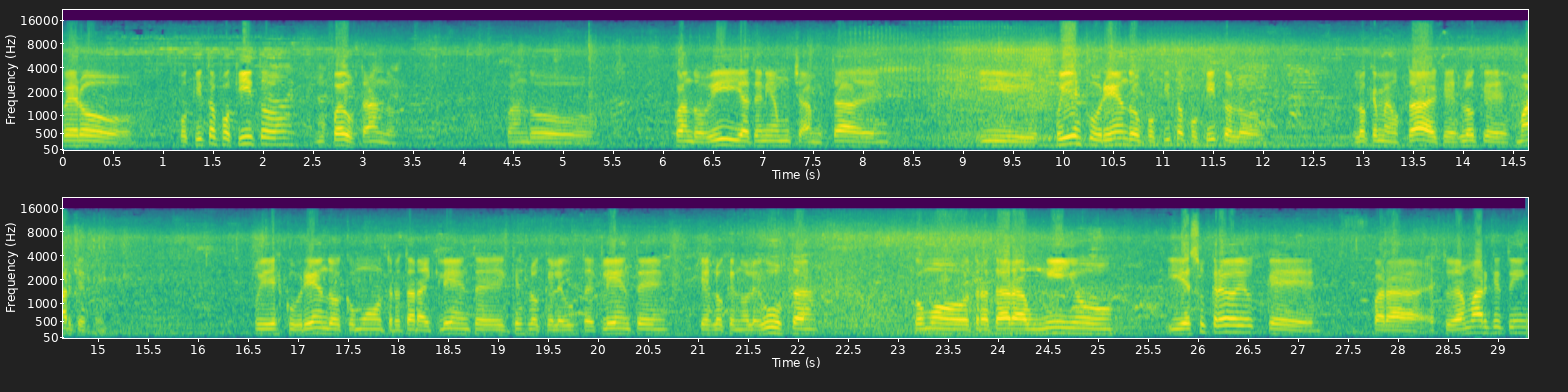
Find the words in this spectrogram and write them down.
Pero poquito a poquito me fue gustando. Cuando, cuando vi ya tenía muchas amistades y fui descubriendo poquito a poquito lo, lo que me gustaba, que es lo que es marketing. Fui descubriendo cómo tratar al cliente, qué es lo que le gusta al cliente, qué es lo que no le gusta, cómo tratar a un niño. Y eso creo yo que para estudiar marketing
